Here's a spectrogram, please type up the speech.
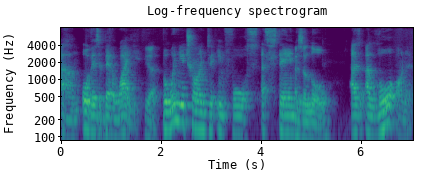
um, or there's a better way. Yeah. But when you're trying to enforce a standard As a law. as a law on it,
